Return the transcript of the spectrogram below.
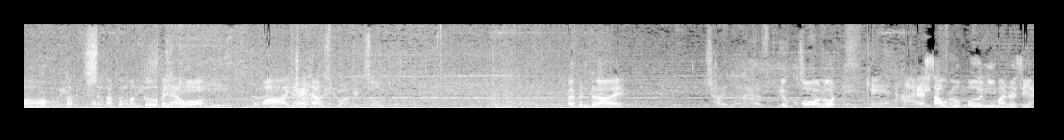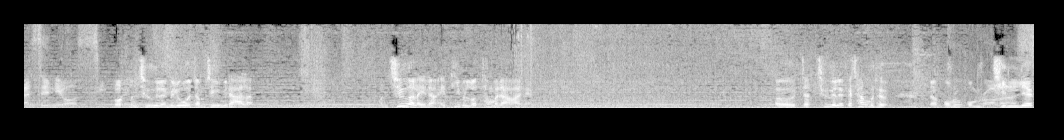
อ๋อตั้งผมตั้งเป็นบังเกอร์ไปแล้วเหรอ ว้าแย่จัง ไม่เป็นไรเดี๋ยวขอรถแอสเซาทูเปอร์นี่มาหน่อยสิ รถมันชื่ออะไรไม่รู้อะจำชื่อไม่ได้แล้วมันชื่ออะไรนะไอ้ที่เป็นรถธรรมดาเนี่ยเออจะชื่ออะไรก็ช่างมันเถอะแล้วผมผมชินเรียก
